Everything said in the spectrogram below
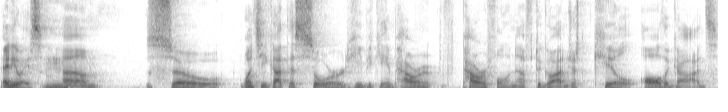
Anyways, um, so once he got this sword, he became power powerful enough to go out and just kill all the gods.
